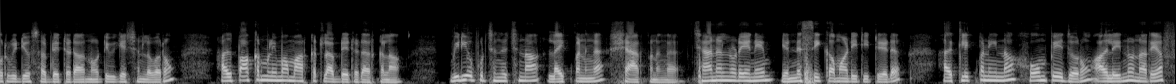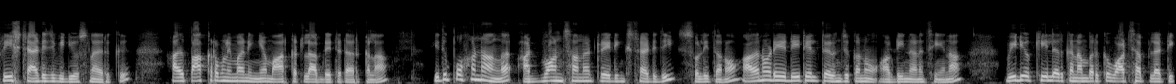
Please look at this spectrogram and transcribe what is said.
ஒரு வீடியோஸ் அப்டேட்டடாக நோட்டிஃபிகேஷனில் வரும். அது பார்க்குற மூலிமா மார்க்கெட்டில் அப்டேட்டடாக இருக்கலாம். வீடியோ பிடிச்சிருந்துச்சுன்னா லைக் பண்ணுங்கள் ஷேர் பண்ணுங்கள் சேனலுடைய நேம் என்எஸ்சி கமாடிட்டி ட்ரேடர் அதை கிளிக் பண்ணிங்கன்னா ஹோம் பேஜ் வரும். அதில் இன்னும் நிறையா ஃப்ரீ ஸ்ட்ராட்டஜி வீடியோஸ்லாம் இருக்குது அது பார்க்குற மூலிமா நீங்கள் மார்க்கெட்டில் அப்டேட்டடாக இருக்கலாம். இது போக நாங்கள் அட்வான்ஸான ட்ரேடிங் ஸ்ட்ராட்டஜி சொல்லித்தரோம். அதனுடைய டீட்டெயில் தெரிஞ்சுக்கணும் அப்படின்னு நினச்சிங்கன்னா வீடியோ கீழே இருக்க நம்பருக்கு வாட்ஸ்அப்பில் டி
